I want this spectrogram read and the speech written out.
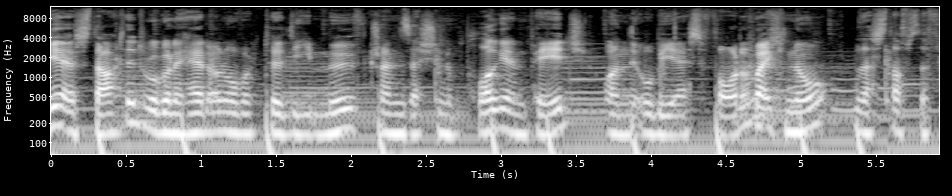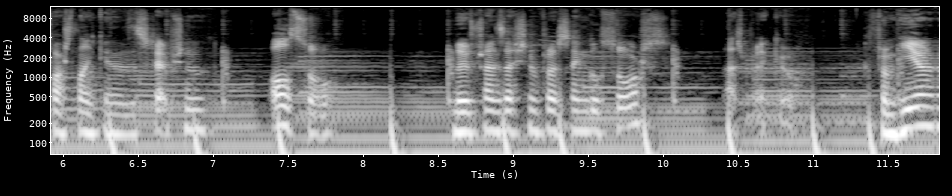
To get us started, we're going to head on over to the Move Transition plugin page on the OBS forum. Quick note, this stuff's the first link in the description. Also, Move Transition for a single source, that's pretty cool. From here,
